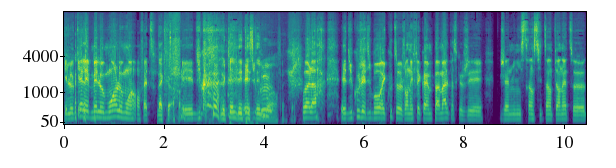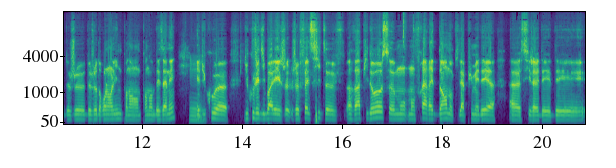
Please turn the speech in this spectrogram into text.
et lequel aimait le moins le moins, en fait. D'accord. Et du coup, Lequel détestait coup- le moins en fait Voilà. Et du coup, j'ai dit bon, écoute, j'en ai fait quand même pas mal parce que j'ai j'ai administré un site internet euh, de jeux de jeux de rôle en ligne pendant pendant des années. Hmm. Et du coup, euh, du coup, j'ai dit bon allez, je, je fais le site euh, rapidos. Mon mon frère est dedans, donc il a pu m'aider euh, si j'avais des des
